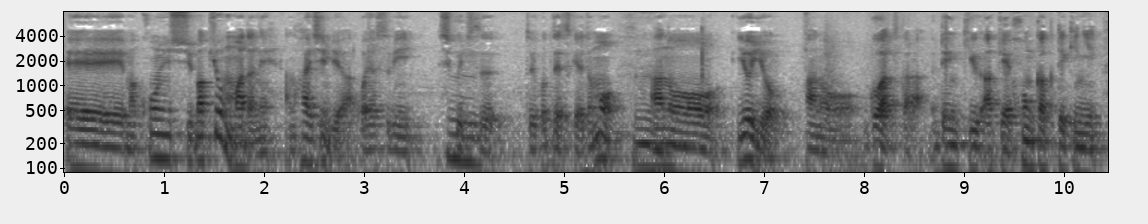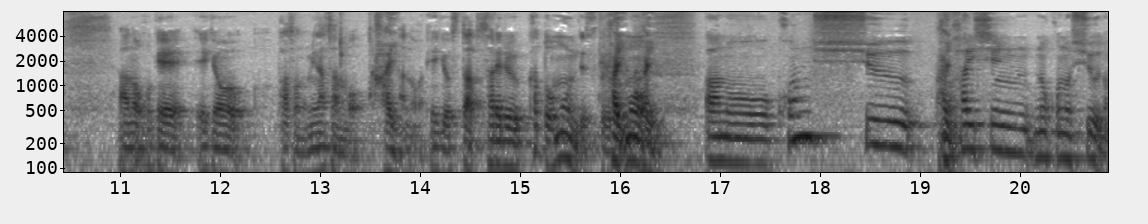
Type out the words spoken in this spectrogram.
えー、まあ、今週、まあ、今日もまだねあの配信日はお休み祝日、ということですけれども、うん、あのいよいよあの5月から連休明け本格的にあの保険営業パーソンの皆さんも、はい、あの営業スタートされるかと思うんですけれども、はいはい、あの今週配信のこの週の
